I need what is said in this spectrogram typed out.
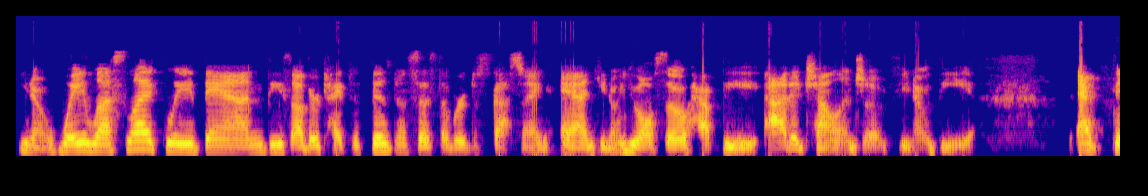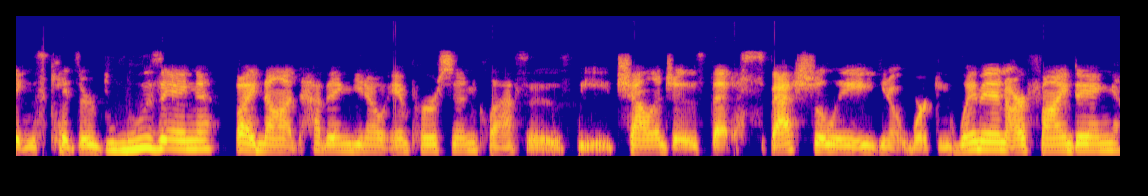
you know way less likely than these other types of businesses that we're discussing and you know you also have the added challenge of you know the at things kids are losing by not having you know in-person classes the challenges that especially you know working women are finding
